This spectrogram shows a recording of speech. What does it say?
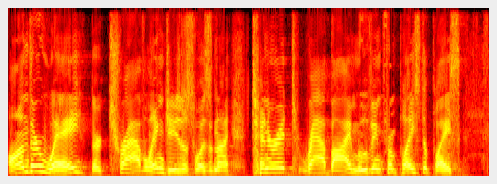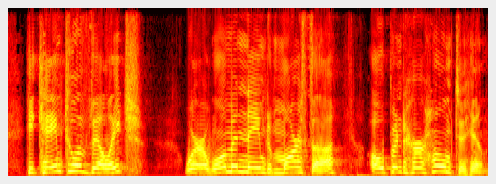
on their way, they're traveling. Jesus was an itinerant rabbi moving from place to place. He came to a village where a woman named Martha opened her home to him.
